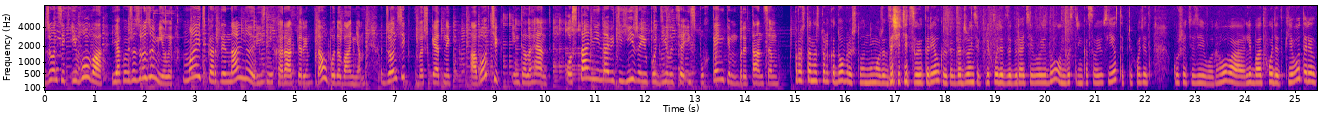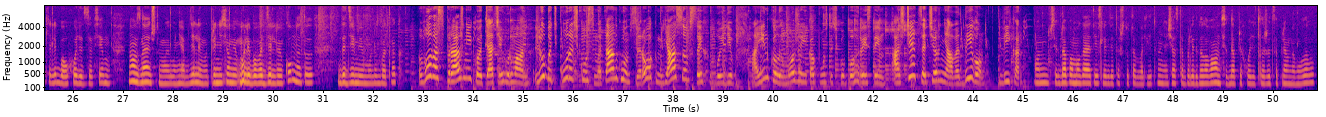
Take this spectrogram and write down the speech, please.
Джонсік і Вова, як ви вже зрозуміли, мають кардинально різні характери та уподобання. Джонсік бешкетник, а Вовчик інтелігент. Останній навіть їжею поділиться із пухкеньким британцем Просто настолько добрый, что он не может защитить свою тарелку, и когда Джонсик приходит забирать его еду, он быстренько свою съест и приходит кушать из его. Но Вова либо отходит к его тарелке, либо уходит за всем. Но он знает, что мы его не обделим, и принесем ему либо в отдельную комнату, дадим ему, либо так. Вова справжній котячий гурман. Любить курочку, сметанку, сирок, м'ясо всіх видів, а інколи може і капусточку погризти. А ще це чорняве диво лікар. Он всегда помогает, если где-то что-то болит. У меня часто болит голова, он всегда приходит ложиться прямо на голову.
